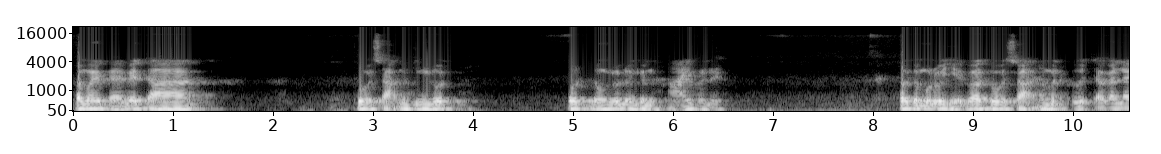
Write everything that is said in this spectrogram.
ทำไมแผ่เมตตา โทสะมันจึงลดลดลงลดลงจนหายไปเลย เราต้องมารู้เหตุว่าโทสะนั้นมันเกิดจากอะไร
